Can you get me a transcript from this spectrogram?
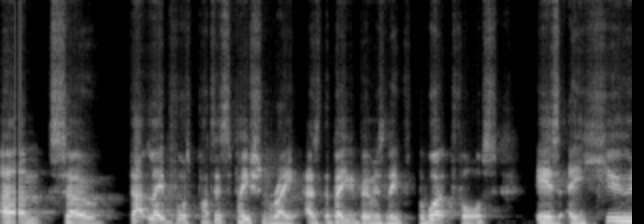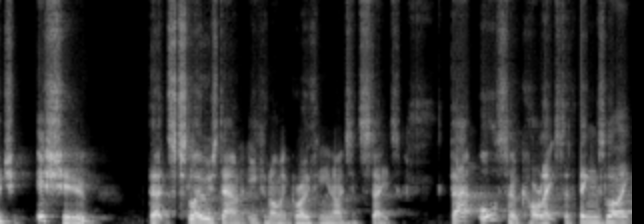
Um, so that labor force participation rate as the baby boomers leave the workforce is a huge issue that slows down economic growth in the United States. That also correlates to things like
